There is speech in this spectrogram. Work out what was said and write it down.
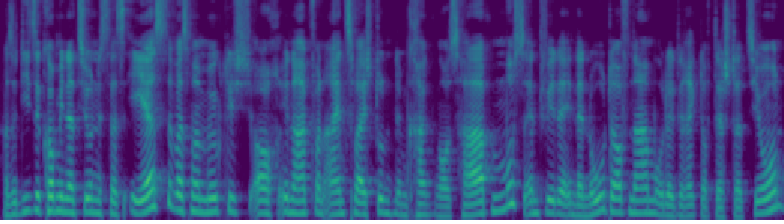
Also diese Kombination ist das Erste, was man möglich auch innerhalb von ein, zwei Stunden im Krankenhaus haben muss, entweder in der Notaufnahme oder direkt auf der Station.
